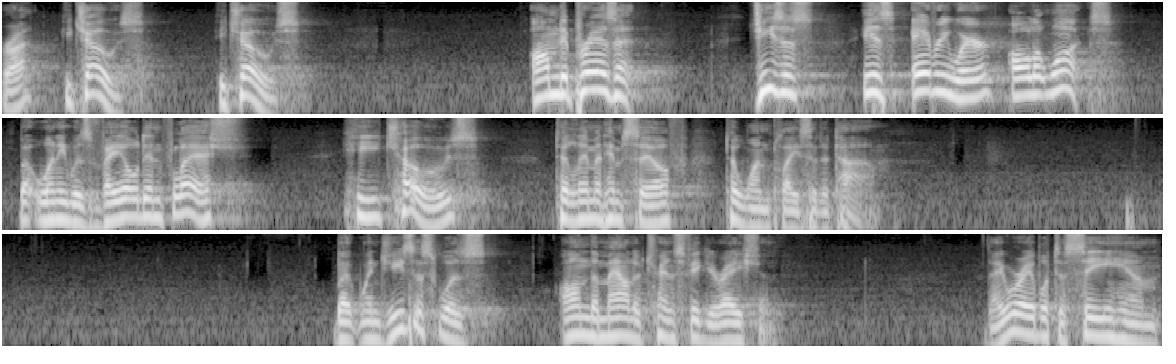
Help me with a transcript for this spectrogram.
Right? He chose. He chose. Omnipresent. Jesus is everywhere all at once. But when he was veiled in flesh, he chose to limit himself to one place at a time. But when Jesus was on the Mount of Transfiguration, they were able to see him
